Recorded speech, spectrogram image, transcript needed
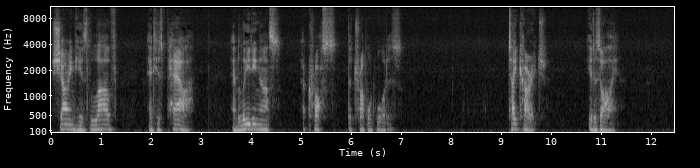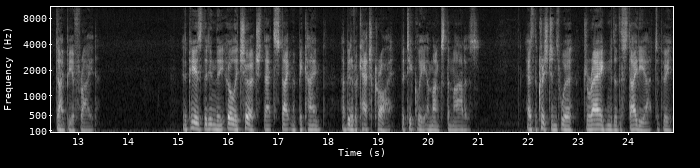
showing his love and his power, and leading us across the troubled waters. Take courage. It is I. Don't be afraid. It appears that in the early church that statement became a bit of a catch cry, particularly amongst the martyrs. As the Christians were dragged into the stadia to be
